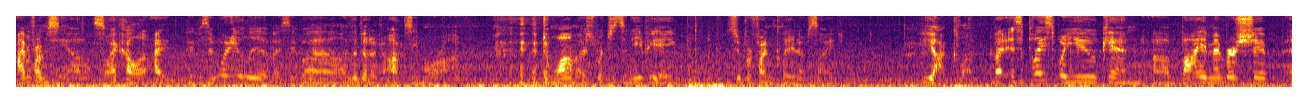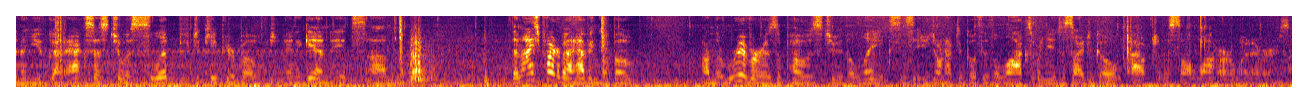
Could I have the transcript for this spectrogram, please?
I'm from Seattle, so I call it. I, people say, "Where do you live?" I say, "Well, I live at an oxymoron." the Duwamish, which is an EPA Superfund cleanup site, yacht club. But it's a place where you can uh, buy a membership, and then you've got access to a slip to keep your boat. And again, it's um, the nice part about having a boat on the river as opposed to the lakes is that you don't have to go through the locks when you decide to go out to the salt water or whatever. So,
